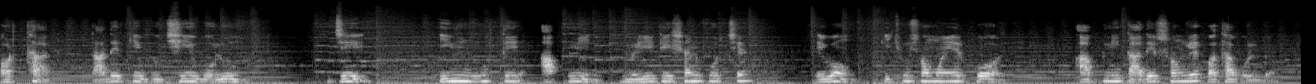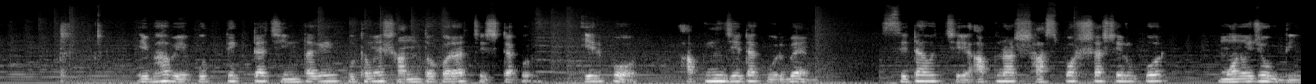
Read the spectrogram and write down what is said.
অর্থাৎ তাদেরকে বুঝিয়ে বলুন যে এই মুহূর্তে আপনি মেডিটেশন করছেন এবং কিছু সময়ের পর আপনি তাদের সঙ্গে কথা বলবেন। এভাবে প্রত্যেকটা চিন্তাকে প্রথমে শান্ত করার চেষ্টা করুন। এরপর আপনি যেটা করবেন, সেটা হচ্ছে আপনার শ্বাস প্রশ্বাসের উপর মনোযোগ দিন।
